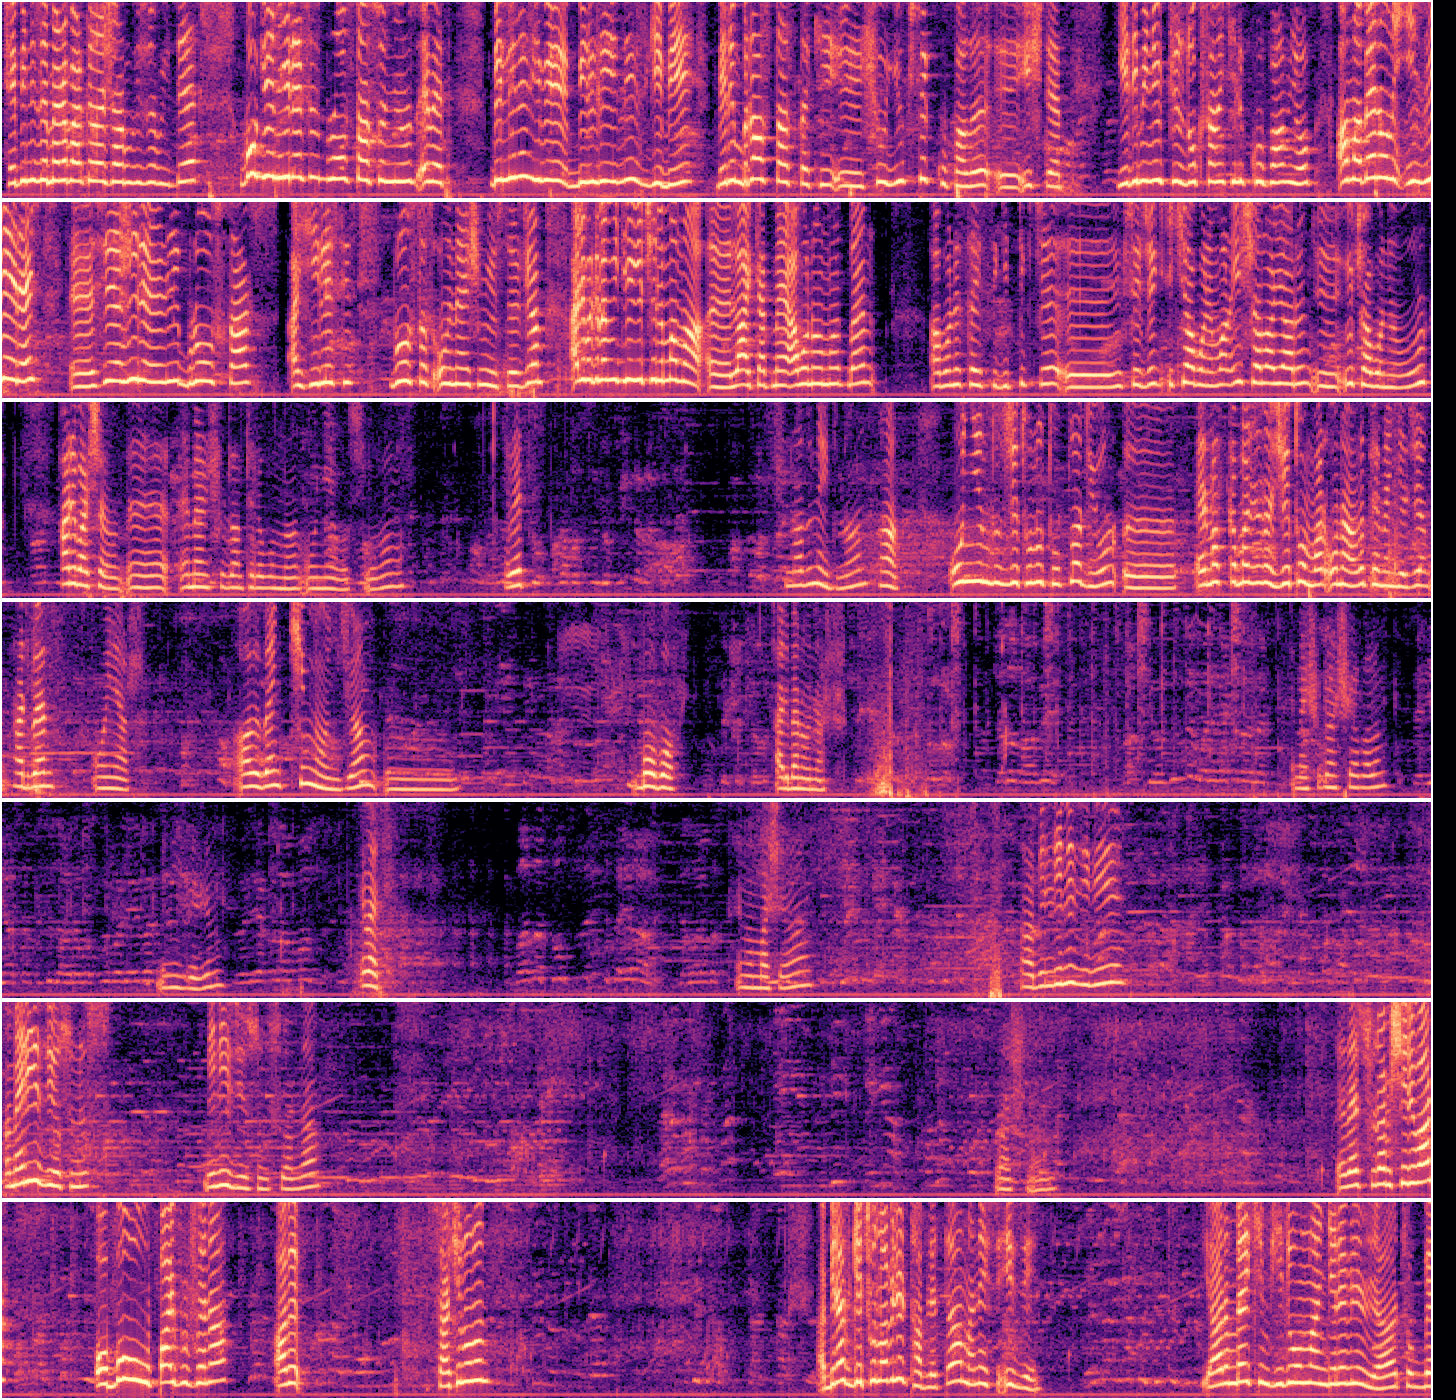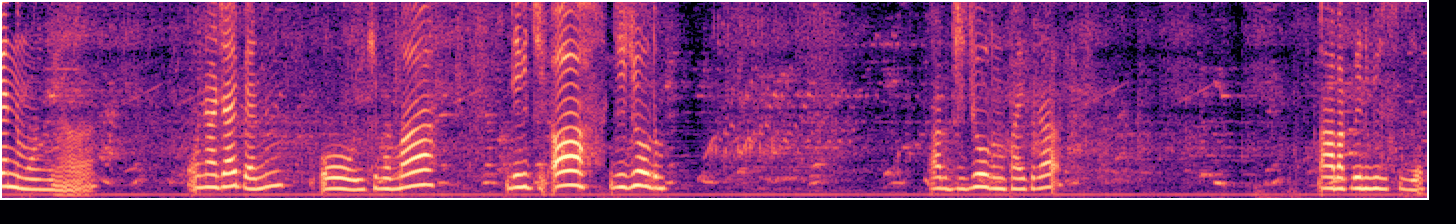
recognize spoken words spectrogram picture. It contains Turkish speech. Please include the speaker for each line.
Speaker 1: Hepinize merhaba arkadaşlar bugün birlikte. Bugün hilesiz Brawl Stars oynuyoruz. Evet. Bildiğiniz gibi bildiğiniz gibi benim Brawl Stars'taki e, şu yüksek kupalı e, işte 7392'lik kupam yok. Ama ben onu izleyerek e, size hileli Brawl Stars ay hilesiz Brawl Stars oynayışımı göstereceğim. Hadi bakalım videoya geçelim ama e, like atmayı, abone olmayı unutmayın. Abone sayısı gittikçe e, yükselecek. 2 abone var. İnşallah yarın 3 abone olur. Hadi başlayalım. Ee, hemen şuradan telefondan oynaya basıyorum. Evet. Şunun adı neydi lan? Ha. 10 yıldız jetonu topla diyor. Ee, elmas kamacada jeton var. Onu alıp hemen geleceğim. Hadi ben oynar. Abi ben kimle oynayacağım? Hmm. Bobo. Hadi ben oynar. Hemen şuradan şey yapalım. Beni izlerim. Evet. Hemen başlayalım. Aa, bildiğiniz gibi Ömer'i izliyorsunuz. Beni izliyorsunuz şu anda. Şunu. Evet şurada bir şey var. Obo Piper fena. Abi sakin olun. Ya biraz geç olabilir tablette ama neyse izleyin. Yarın belki Hidi online gelebilir ya. Çok beğendim oyunu ya. Oyunu acayip beğendim. Oo iki bomba. David ah cici oldum. Abi cici oldum Piper'a. Aa bak beni birisi izliyor.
